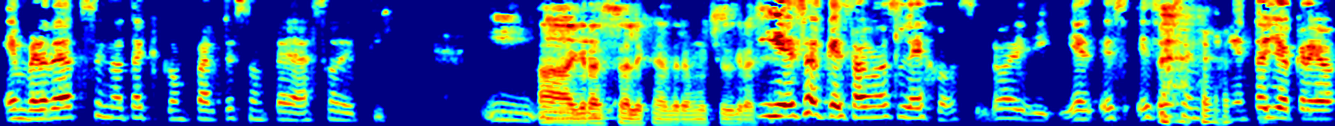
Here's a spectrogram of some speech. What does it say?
en verdad se nota que compartes un pedazo de ti. Y, ah, gracias Alejandra, muchas gracias. Y eso que estamos lejos, ¿no? Y es, ese sentimiento yo creo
